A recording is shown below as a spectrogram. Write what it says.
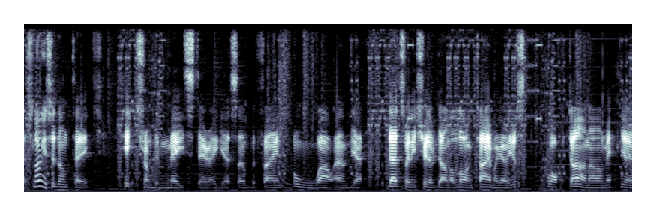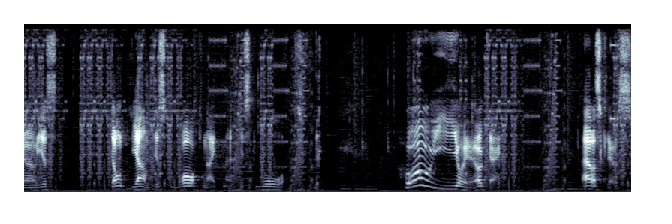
As long as you don't take hits from the mace there, I guess I'll be fine. Oh, wow, and yeah, that's what he should have done a long time ago. Just walk down on me, you know, just don't jump, just walk, Knight Man, just walk. oh, yeah, okay. That was close.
